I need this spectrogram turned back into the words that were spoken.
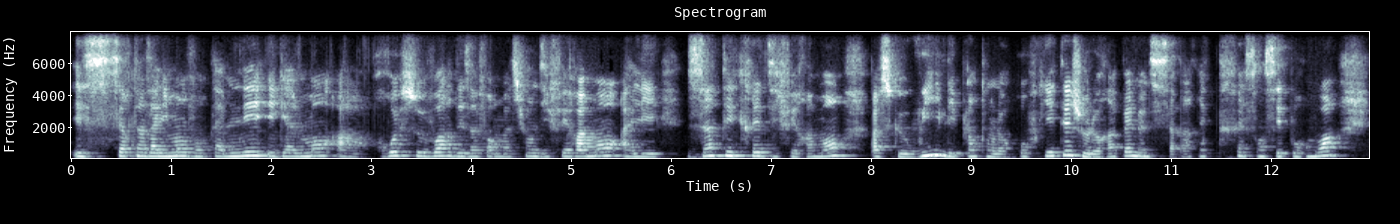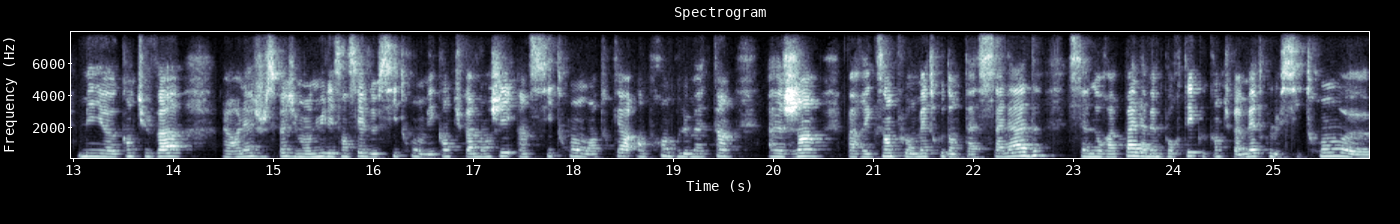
et certains aliments vont t'amener également à recevoir des informations différemment, à les intégrer différemment, parce que oui, les plantes ont leurs propriétés, je le rappelle, même si ça paraît très sensé pour moi, mais euh, quand tu vas, alors là, je sais pas, j'ai mon huile essentielle de citron, mais quand tu vas manger un citron, ou en tout cas en prendre le matin à jeun, par exemple, ou en mettre dans ta salade, ça n'aura pas la même portée que quand tu vas mettre le citron, euh,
